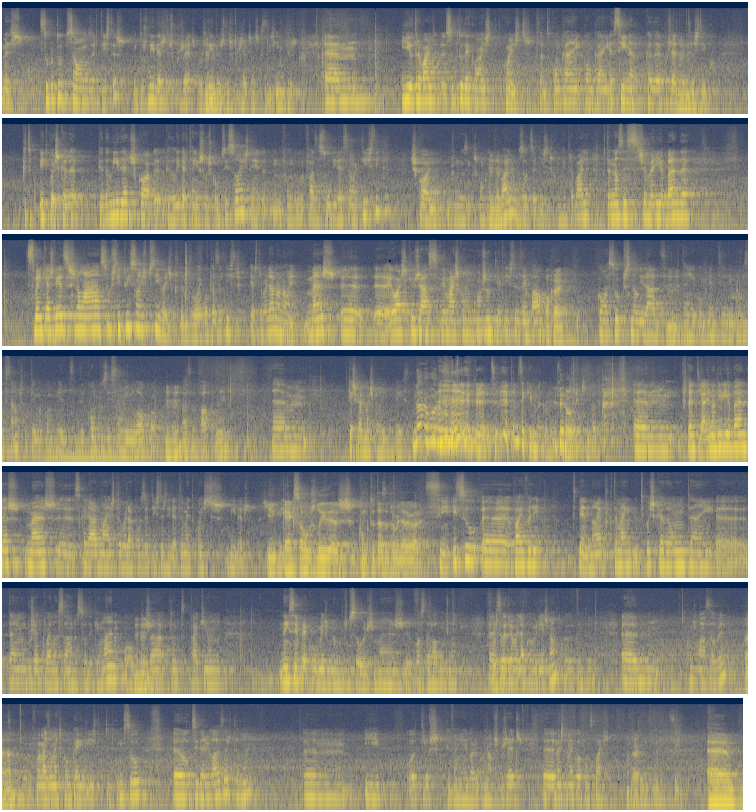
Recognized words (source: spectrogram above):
mas sobretudo são os artistas, os líderes dos projetos, os uhum. líderes dos projetos, acho que se diz líderes. Um, e o trabalho, sobretudo, é com, este, com estes, portanto, com quem, com quem assina cada projeto uhum. artístico. Que, e depois, cada, cada, líder, cada líder tem as suas composições, tem, no fundo, faz a sua direção artística, escolhe os músicos com quem uhum. trabalha, os outros artistas com quem trabalha. Portanto, não sei se chamaria banda se bem que às vezes não há substituições possíveis, portanto, ou é com aqueles artistas que queres trabalhar ou não é. Mas uh, uh, eu acho que o jazz se vê mais como um conjunto de artistas em palco, okay. com a sua personalidade, uhum. porque tem a componente de improvisação, portanto, tem uma componente de composição in loco, uhum. no palco, não é? Um, Queres que olhe mais para ali? É isso? Não, não vou, não vou. Pronto, estamos aqui numa conversa. Não. Okay. Um, portanto, yeah, eu não diria bandas, mas uh, se calhar mais trabalhar com os artistas diretamente, com estes líderes. E quem é que são os líderes com que tu estás a trabalhar agora? Sim, isso uh, vai variar, depende, não é? Porque também depois cada um tem, uh, tem um projeto que vai lançar só daqui a um ano ou uhum. para já, portanto há aqui um. Nem sempre é com o mesmo número de pessoas, mas posso dar alguns nomes. estou a trabalhar com a Maria João, com a cantora um, com João Alcelberg. Uh -huh. Foi mais ou menos com quem isto tudo começou. Uh, o Desidério Lázaro também. Um, e outros que vêm agora com novos projetos, uh, mas também com o Afonso Baixo. Ok. Sim.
